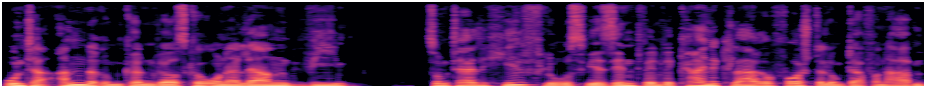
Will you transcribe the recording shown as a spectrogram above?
Unter anderem können wir aus Corona lernen, wie zum Teil hilflos wir sind, wenn wir keine klare Vorstellung davon haben,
